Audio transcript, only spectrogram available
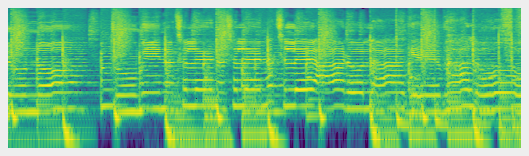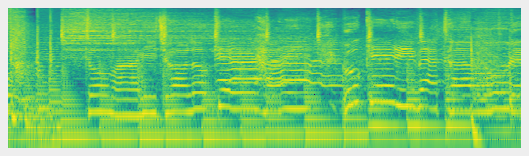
ইউ তুমি নাচলে নাচলে নাচলে আরও লাগে ভালো। তোমারই ঝলকে হাই বুকেরই ব্যথা উড়ে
